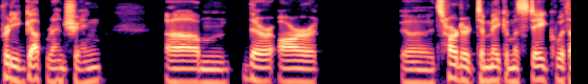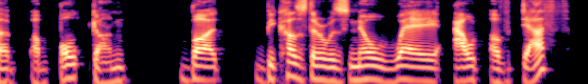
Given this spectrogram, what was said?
pretty gut wrenching. Um, there are uh, it's harder to make a mistake with a, a bolt gun, but because there was no way out of death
